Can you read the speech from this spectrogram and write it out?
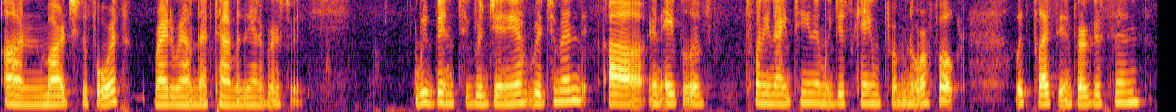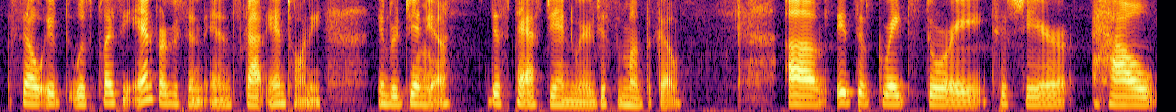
on March the 4th, right around that time of the anniversary. We've been to Virginia, Richmond, uh, in April of 2019, and we just came from Norfolk with Plessy and Ferguson. So it was Plessy and Ferguson and Scott and Taney in Virginia this past January, just a month ago. Um, it's a great story to share how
